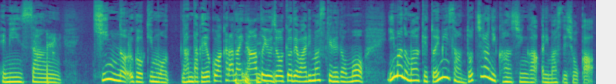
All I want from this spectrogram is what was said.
エミンさん、金の動きもなんだかよくわからないなという状況ではありますけれども、今のマーケット、エミンさん、どちらに関心がありますでしょうか？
